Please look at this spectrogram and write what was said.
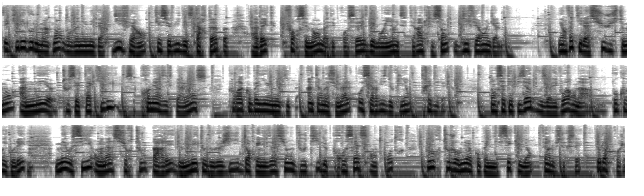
et qu'il évolue maintenant dans un univers différent qui est celui des startups avec forcément bah, des process, des moyens, etc. qui sont différents également. Et en fait, il a su justement amener euh, tout cet acquis de ses premières expériences pour accompagner une équipe internationale au service de clients très divers. Dans cet épisode, vous allez voir, on a beaucoup rigolé, mais aussi on a surtout parlé de méthodologie, d'organisation, d'outils, de process, entre autres, pour toujours mieux accompagner ses clients vers le succès de leur projet.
